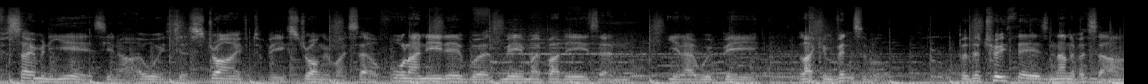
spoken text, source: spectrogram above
For so many years, you know, I always just strive to be strong in myself. All I needed was me and my buddies and, you know, we'd be like invincible. But the truth is, none of us are.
